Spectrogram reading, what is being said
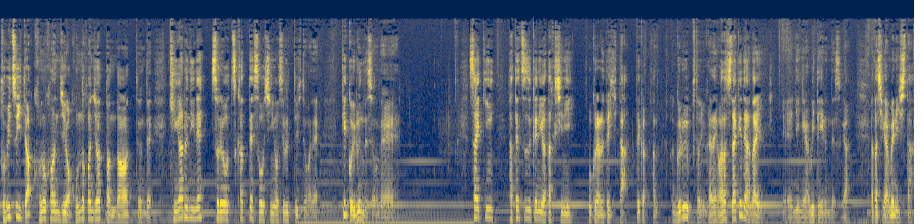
飛びついてあこの漢字はこんな漢字あったんだっていうんで気軽にねそれを使って送信をするっていう人がね結構いるんですよね。最近立て続けに私に送られてきた。というかあのグループというかね私だけではない人間が見ているんですが私が目にした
